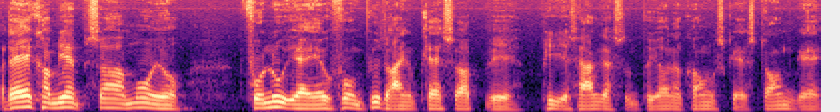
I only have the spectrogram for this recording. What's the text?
Og da jeg kom hjem, så har mor jo fundet ud af, at jeg kunne få en bydrengeplads op ved P.S. Hankersen på Jørgen Kongensgade, Stormgade.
